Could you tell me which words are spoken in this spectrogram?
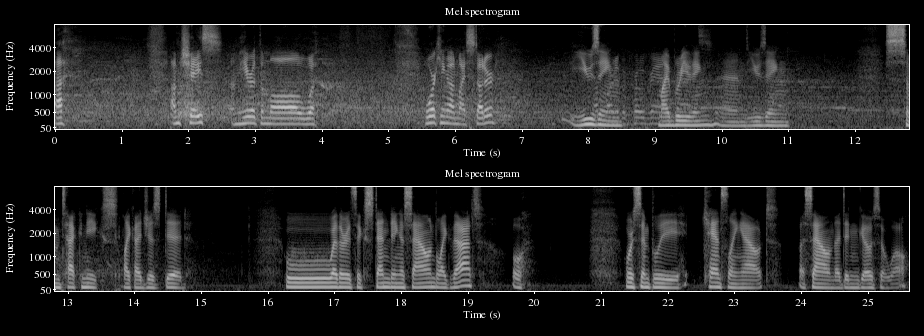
Uh, I'm Chase. I'm here at the mall w- working on my stutter. Using my breathing and using some techniques like I just did. Ooh, Whether it's extending a sound like that or, or simply canceling out a sound that didn't go so well.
